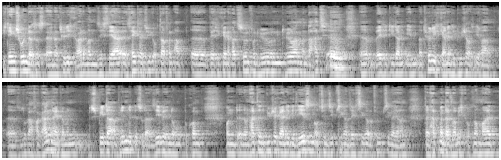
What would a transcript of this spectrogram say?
Ich denke schon, dass es äh, natürlich gerade man sich sehr, es hängt natürlich auch davon ab, äh, welche Generation von Hörern und Hörern man da hat, äh, mhm. äh, welche die dann eben natürlich gerne die Bücher aus ihrer äh, sogar Vergangenheit, wenn man später erblindet ist oder Sehbehinderung bekommt und äh, man hat dann Bücher gerne gelesen aus den 70er, 60er oder 50er Jahren, dann hat man da, glaube ich, auch nochmal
